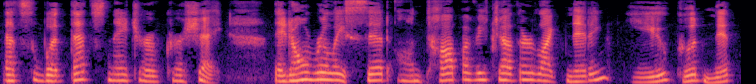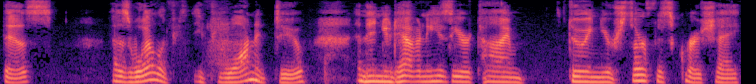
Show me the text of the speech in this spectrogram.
That's what that's nature of crochet. They don't really sit on top of each other like knitting. You could knit this as well if if you wanted to, and then you'd have an easier time doing your surface crochet.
